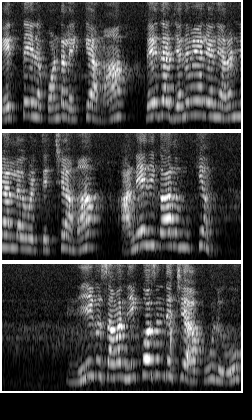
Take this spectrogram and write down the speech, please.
ఎత్తైన కొండలు ఎక్కామా లేదా జనమే లేని అరణ్యాల్లో తెచ్చామా అనేది కాదు ముఖ్యం. నీకు సమ నీకోసం తెచ్చే ఆ పూలు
